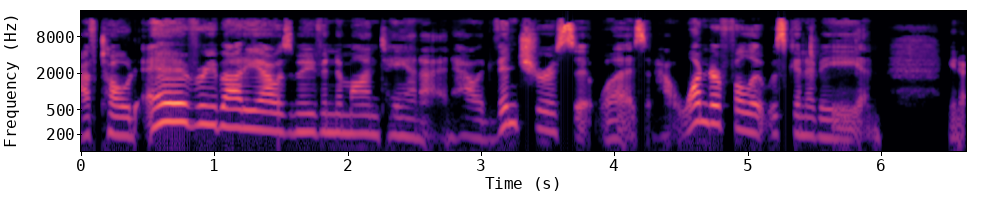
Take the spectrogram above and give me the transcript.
I've told everybody I was moving to Montana and how adventurous it was and how wonderful it was going to be and, you know,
